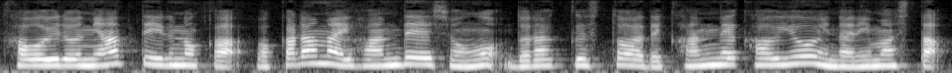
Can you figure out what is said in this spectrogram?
顔色に合っているのかわからないファンデーションをドラッグストアで勘で買うようになりました。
